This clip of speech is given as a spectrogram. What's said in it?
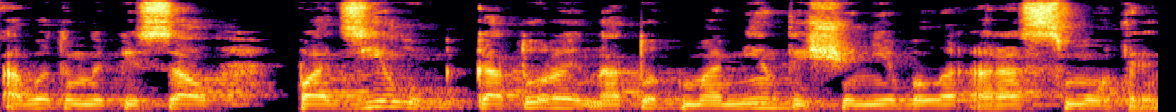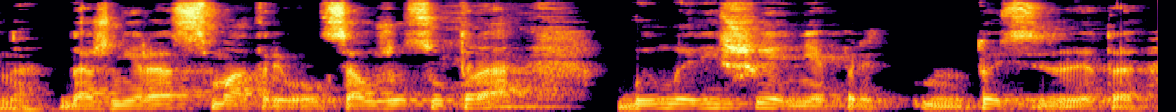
об этом написал, по делу, которое на тот момент еще не было рассмотрено, даже не рассматривалось, а уже с утра было решение, то есть это,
